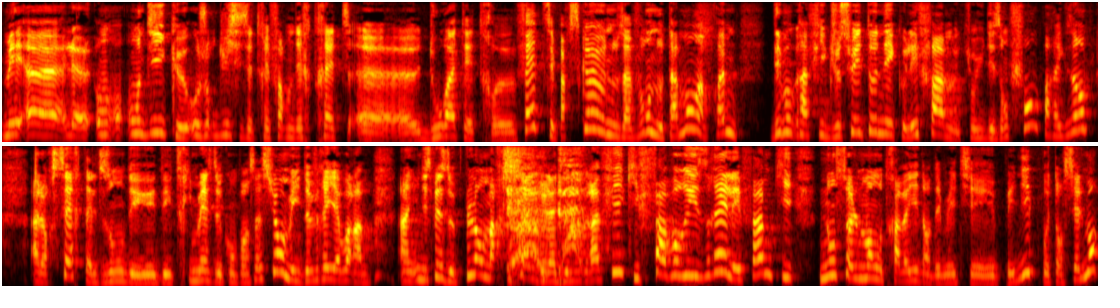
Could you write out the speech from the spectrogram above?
Mais euh, on, dit qu'aujourd'hui, si cette réforme des retraites euh, doit être faite, c'est parce que nous avons notamment un problème démographique. Je suis étonnée que les femmes qui ont eu des enfants, par exemple, alors certes, elles ont des, trimestres de compensation, mais il devrait y avoir une espèce de plan Marshall de la démographie qui favoriserait les femmes qui, non seulement ont travaillé dans des métiers pénibles potentiellement,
